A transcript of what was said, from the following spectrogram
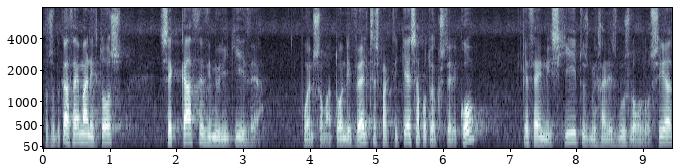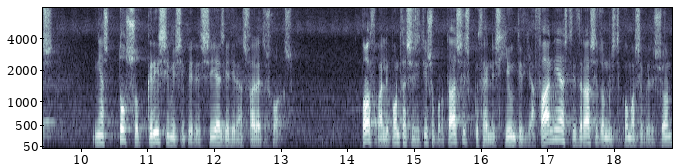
Προσωπικά θα είμαι ανοιχτός σε κάθε δημιουργική ιδέα που ενσωματώνει βέλτιστες πρακτικές από το εξωτερικό και θα ενισχύει τους μηχανισμούς λογοδοσίας μιας τόσο κρίσιμης υπηρεσίας για την ασφάλεια της χώρας. Πρόθυμα λοιπόν θα συζητήσω προτάσεις που θα ενισχύουν τη διαφάνεια στη δράση των μυστικών μας υπηρεσιών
